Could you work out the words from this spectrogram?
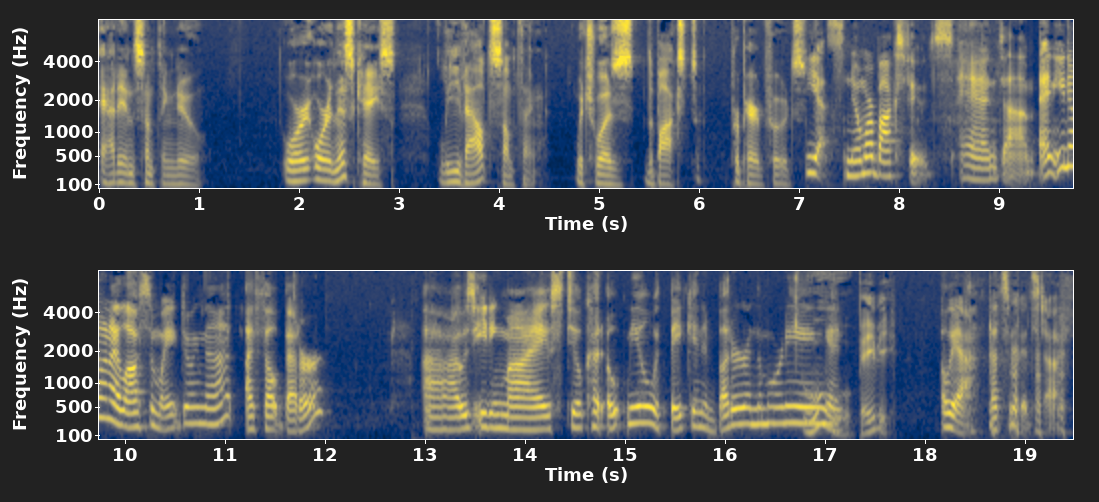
add in something new. Or or in this case, leave out something, which was the boxed prepared foods. Yes, no more boxed foods. And um, and you know, and I lost some weight doing that. I felt better. Uh, I was eating my steel cut oatmeal with bacon and butter in the morning. Ooh, and, baby. Oh yeah, that's some good stuff.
